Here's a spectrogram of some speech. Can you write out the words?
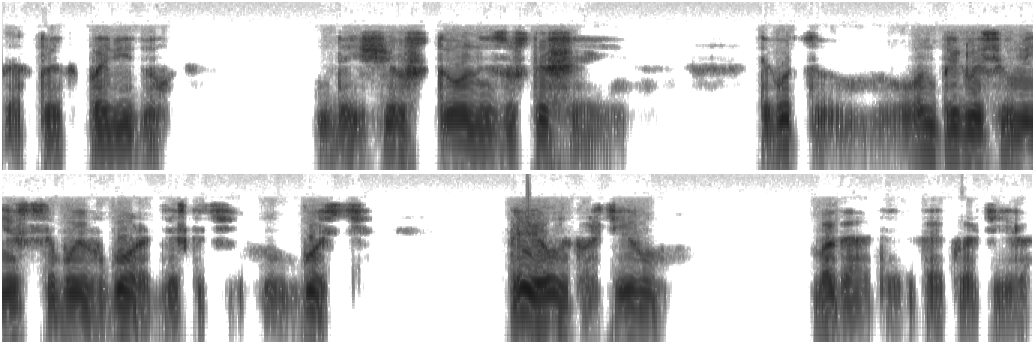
как только по виду, да еще что он из усташей. Так вот, он пригласил меня с собой в город, дескать, в гости. Привел на квартиру. Богатая такая квартира.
